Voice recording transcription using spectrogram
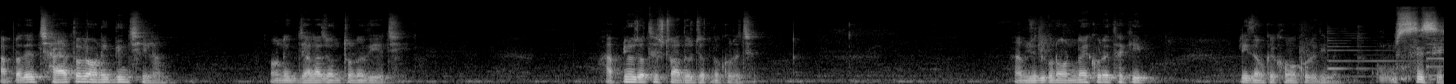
আপনাদের ছায়াতলে অনেক দিন ছিলাম অনেক জ্বালা যন্ত্রণা দিয়েছি। আপনিও যথেষ্ট আদর যত্ন করেছেন। আমি যদি কোনো অন্যায় করে থাকি প্লিজ আমাকে ক্ষমা করে দিবেন। সিসি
